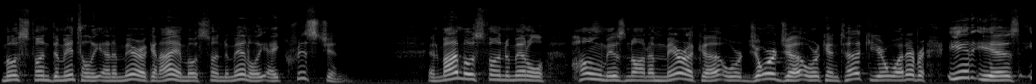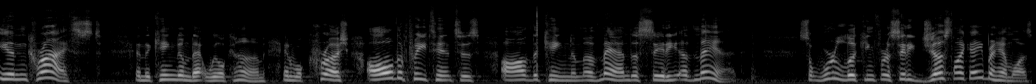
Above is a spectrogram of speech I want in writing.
most fundamentally an American. I am most fundamentally a Christian. And my most fundamental home is not America or Georgia or Kentucky or whatever. It is in Christ and the kingdom that will come and will crush all the pretenses of the kingdom of man, the city of man. So we're looking for a city just like Abraham was.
